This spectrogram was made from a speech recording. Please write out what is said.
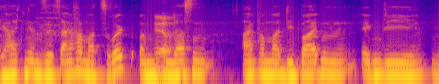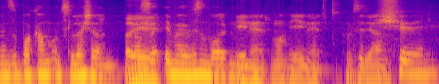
wir halten uns jetzt einfach mal zurück und Ja. lassen einfach mal die beiden irgendwie, wenn sie Bock haben, uns löchern, Oh was sie immer wissen wollten. Eh nicht, mach die eh nicht. Guck sie dir an. Schön.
